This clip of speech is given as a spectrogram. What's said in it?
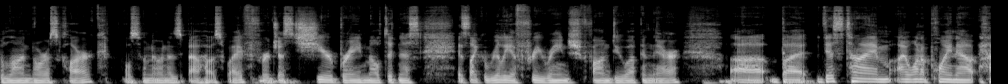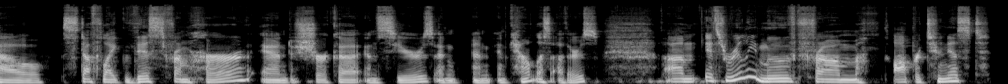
Yolande Norris Clark, also known as Bauhaus wife, for just sheer brain meltedness. It's like really a free range fondue up in there. Uh, but this time, I want to point out how stuff like this from her and Shurka and Sears and and, and countless others, um, it's really moved from opportunist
